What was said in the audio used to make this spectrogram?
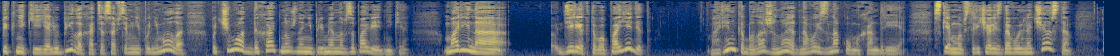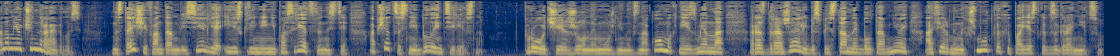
Пикники я любила, хотя совсем не понимала, почему отдыхать нужно непременно в заповеднике. «Марина Директова поедет?» Маринка была женой одного из знакомых Андрея, с кем мы встречались довольно часто. Она мне очень нравилась. Настоящий фонтан веселья и искренней непосредственности. Общаться с ней было интересно. Прочие жены мужниных знакомых неизменно раздражали беспрестанной болтовней о фирменных шмотках и поездках за границу.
